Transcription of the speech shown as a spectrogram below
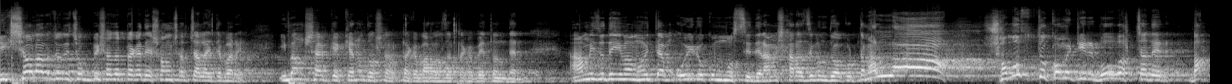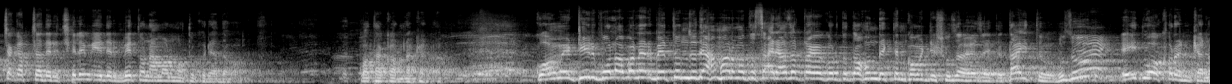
রিক্সাওয়ালারা যদি চব্বিশ হাজার টাকা দিয়ে সংসার চালাইতে পারে, ইমাম সাহেবকে কেন দশ হাজার টাকা, বারো হাজার টাকা বেতন দেন? আমি যদি ইমাম হইতাম ওই রকম মসজিদের, আমি সারা জীবন দোয়া করতাম, আল্লাহ! সমস্ত কমিটির বউ বাচ্চাদের, বাচ্চা কাচ্চাদের, ছেলে মেয়েদের বেতন আমার মতো করে দেওয়া। কথা কর না কেন? কমিটির পোলাপানের বেতন যদি আমার মতো চার হাজার টাকা করতো তখন দেখতেন কমিটি সোজা হয়ে যাইতো। তাই তো? হুজুর এই দোয়া করেন কেন?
